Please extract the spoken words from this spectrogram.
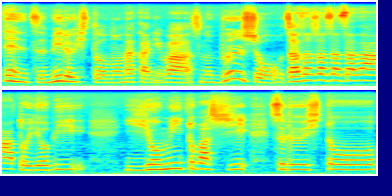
テンツ見る人の中にはその文章をザザザザザザーと呼び読み飛ばしする人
